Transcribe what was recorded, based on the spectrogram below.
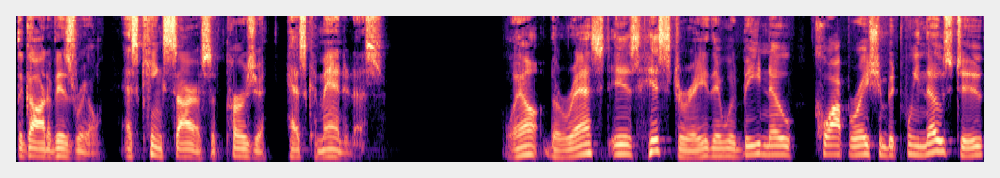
the God of Israel, as King Cyrus of Persia has commanded us. Well, the rest is history. There would be no cooperation between those two.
